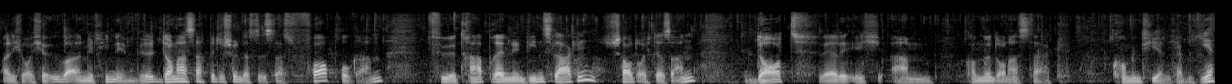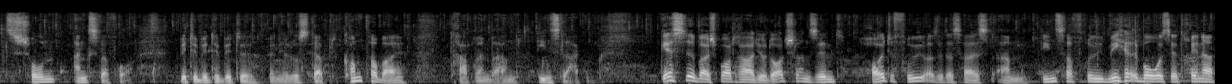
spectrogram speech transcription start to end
weil ich euch ja überall mit hinnehmen will, Donnerstag, bitteschön, das ist das Vorprogramm für Trabrennen in Dienstlaken. Schaut euch das an. Dort werde ich am kommenden Donnerstag kommentieren. Ich habe jetzt schon Angst davor. Bitte, bitte, bitte, wenn ihr Lust habt, kommt vorbei. Trabrennbahn Dienstlaken. Gäste bei Sportradio Deutschland sind heute früh, also das heißt am Dienstag früh, Michael Boris, der Trainer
